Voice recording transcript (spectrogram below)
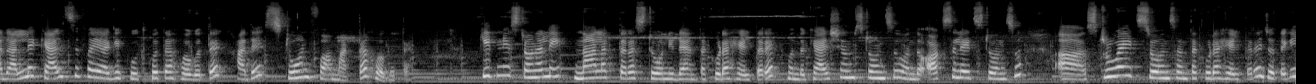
ಅದು ಅಲ್ಲೇ ಕ್ಯಾಲ್ಸಿಫೈ ಆಗಿ ಕೂತ್ಕೋತಾ ಹೋಗುತ್ತೆ, ಅದೇ ಸ್ಟೋನ್ ಫಾರ್ಮ್ ಆಗ್ತಾ ಹೋಗುತ್ತೆ. ಕಿಡ್ನಿ ಸ್ಟೋನಲ್ಲಿ ನಾಲ್ಕು ಥರ ಸ್ಟೋನ್ ಇದೆ ಅಂತ ಕೂಡ ಹೇಳ್ತಾರೆ. ಒಂದು ಕ್ಯಾಲ್ಶಿಯಂ ಸ್ಟೋನ್ಸು, ಒಂದು ಆಕ್ಸಿಲೇಟ್ ಸ್ಟೋನ್ಸು ಸ್ಟ್ರೂವೈಟ್ ಸ್ಟೋನ್ಸ್ ಅಂತ ಕೂಡ ಹೇಳ್ತಾರೆ. ಜೊತೆಗೆ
